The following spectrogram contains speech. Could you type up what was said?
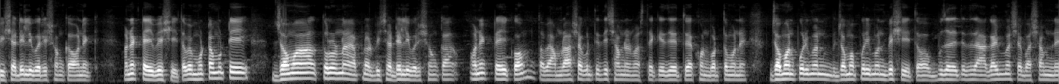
ভিসা ডেলিভারির সংখ্যা অনেক অনেকটাই বেশি। তবে মোটামুটি জমা তুলনায় আপনার ভিসা ডেলিভারি সংখ্যা অনেকটাই কম। তবে আমরা আশা করতেছি সামনের মাস থেকে যেহেতু এখন বর্তমানে জমান পরিমাণ, জমা পরিমাণ বেশি, তো বোঝা যাইতেছে যে আগামী মাসে বা সামনে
